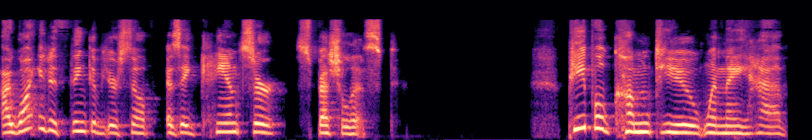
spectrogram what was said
I want you to think of yourself as a cancer specialist. People come to you when they have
